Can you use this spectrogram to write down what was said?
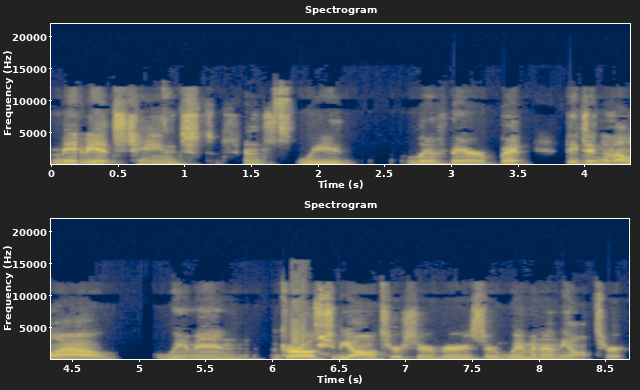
maybe it's changed since we live there, but they didn't allow women, girls to be altar servers or women on the altar.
